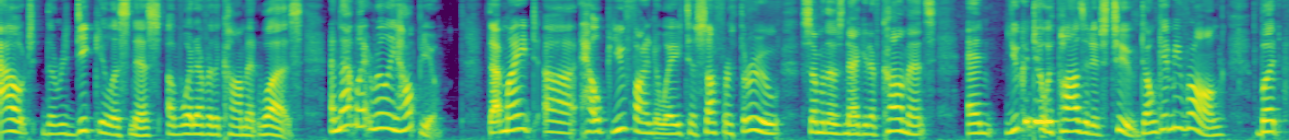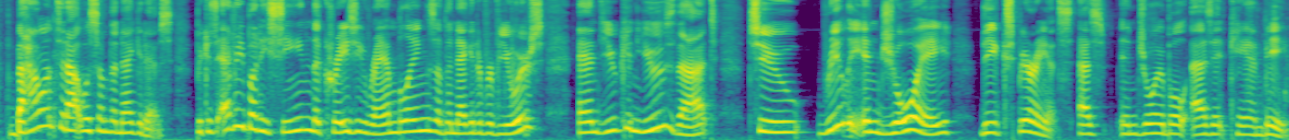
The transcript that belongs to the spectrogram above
out the ridiculousness of whatever the comment was. And that might really help you that might uh, help you find a way to suffer through some of those negative comments. And you can do it with positives too, don't get me wrong, but balance it out with some of the negatives because everybody's seen the crazy ramblings of the negative reviewers, and you can use that to really enjoy the experience as enjoyable as it can be.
